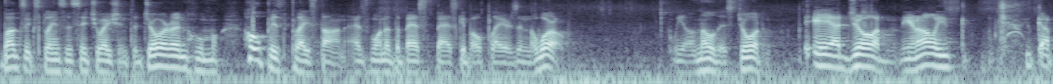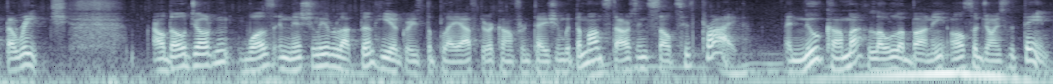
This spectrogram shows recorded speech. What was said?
Bugs explains the situation to Jordan, whom hope is placed on as one of the best basketball players in the world. We all know this, Jordan. Yeah, Jordan, you know, he's, he's got the reach. Although Jordan was initially reluctant, he agrees to play after a confrontation with the Monstars insults his pride. A newcomer, Lola Bunny, also joins the team.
